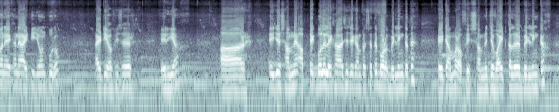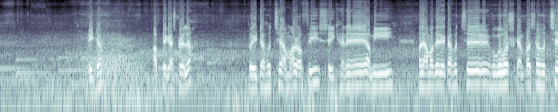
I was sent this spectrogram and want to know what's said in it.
মানে এখানে আইটি জোন পুরো, আইটি অফিসের এরিয়া। আর এই যে সামনে আপটেক বলে লেখা আছে যে ক্যাম্পাসটাতে, বড় বিল্ডিংটাতে, এইটা আমার অফিস সামনে যে হোয়াইট কালারের বিল্ডিংটা, এইটা আপটেক অ্যাস্ট্রেলা তো এইটা হচ্ছে আমার অফিস সেইখানে আমি মানে আমাদের এটা হচ্ছে হুগোবস ক্যাম্পাসটা হচ্ছে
